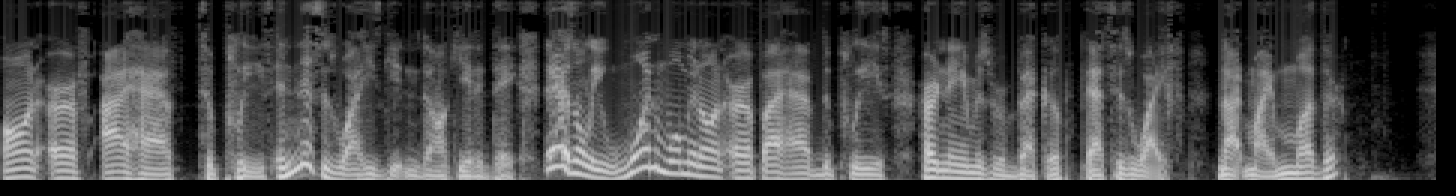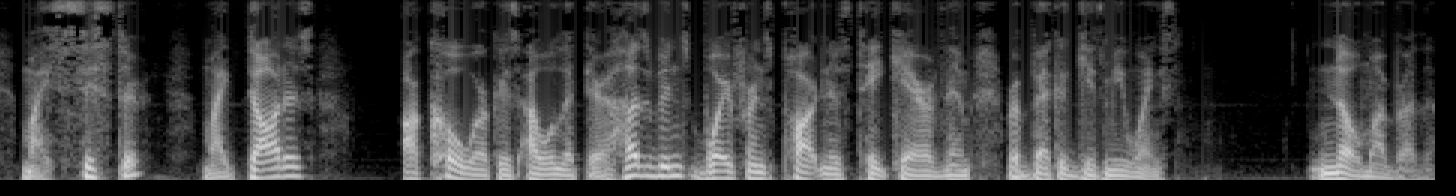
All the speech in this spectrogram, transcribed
on earth I have to please. And this is why he's getting donkey today. There's only one woman on earth I have to please. Her name is Rebecca. That's his wife. Not my mother, my sister, my daughters are co-workers. I will let their husbands, boyfriends, partners take care of them. Rebecca gives me wings. No, my brother.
